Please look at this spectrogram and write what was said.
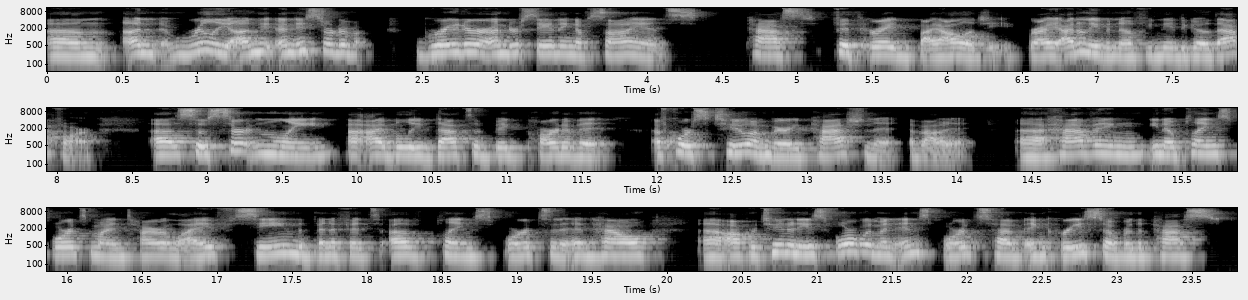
um, un, really un, any sort of greater understanding of science past fifth grade biology, right? I don't even know if you need to go that far. Uh, so certainly, I, I believe that's a big part of it. Of course, too, I'm very passionate about it. Uh, having you know playing sports my entire life seeing the benefits of playing sports and, and how uh, opportunities for women in sports have increased over the past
